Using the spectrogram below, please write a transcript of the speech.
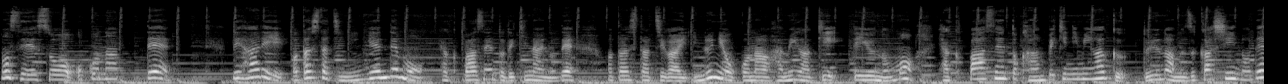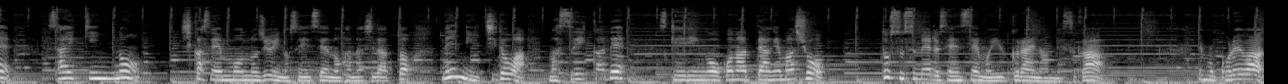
の清掃を行って、やはり私たち人間でも100%できないので、私たちが犬に行う歯磨きっていうのも100%完璧に磨くというのは難しいので、最近の歯科専門の獣医の先生の話だと、年に一度は麻酔科でスケーリングを行ってあげましょうと勧める先生もいるくらいなんですが、でもこれは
